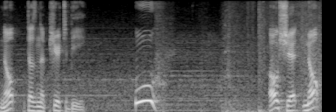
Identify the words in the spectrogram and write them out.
Nope, doesn't appear to be. Woo! Oh shit, nope.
